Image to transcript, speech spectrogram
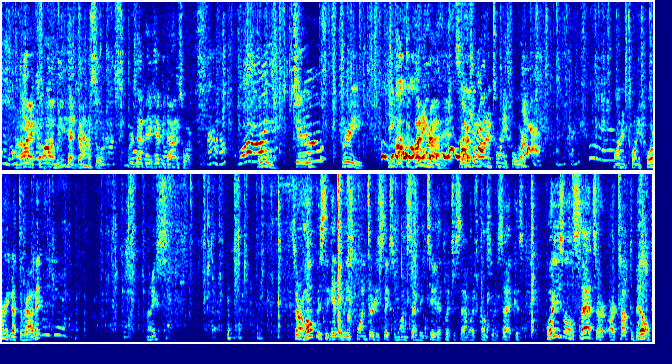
All All right, come on. We need that dinosaur. Where's that big heavy dinosaur? I don't know. Ooh, One, two, two. three. He got the bunny rabbit. So there's a one in 24. One in 24. You got the rabbit. Nice. So our hope is to get at least 136 and 172. That puts us that much closer to set. Because boy, these little sets are, are tough to build.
